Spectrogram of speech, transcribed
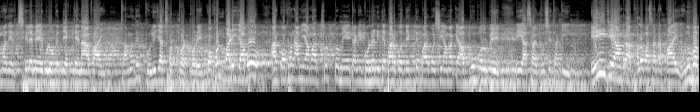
আমাদের ছেলে মেয়েগুলোকে দেখতে না পাই, তো আমাদের কলিজা ছটফট করে, কখন বাড়ি যাব আর কখন আমি আমার ছোট্ট মেয়েটাকে কোলে নিতে পারব, দেখতে পারব, সে আমাকে আব্বু বলবে, এই আশায় বসে থাকি। এই যে আমরা ভালোবাসাটা পাই, অনুভব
